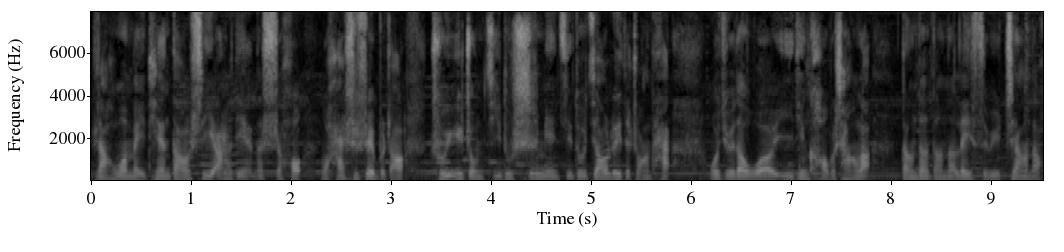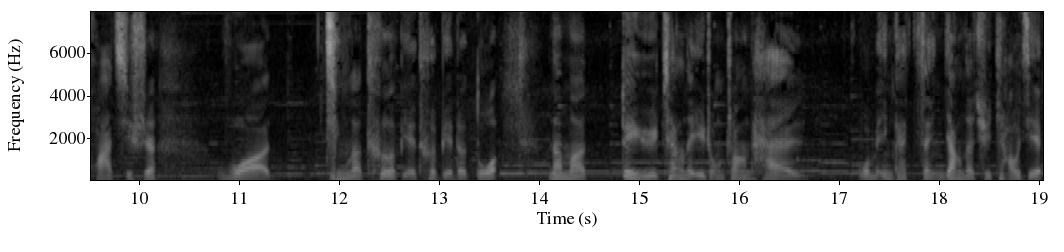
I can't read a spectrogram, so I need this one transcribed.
然后我每天到十一二点的时候，我还是睡不着，处于一种极度失眠、极度焦虑的状态。我觉得我一定考不上了，等等等等，类似于这样的话，其实我听了特别特别的多。那么。对于这样的一种状态，我们应该怎样的去调节，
